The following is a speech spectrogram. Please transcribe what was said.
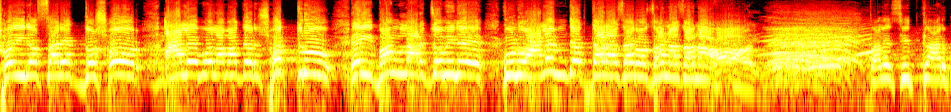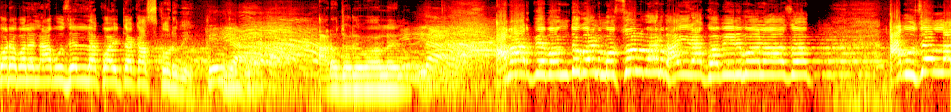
স্বৈরাচারের দোসর আলেমল আমাদের শত্রু। এই বাংলার জমিনে কোনো আলেমদের দ্বারা যেন জানা জানা হয়। তাহলে চিৎকার করে বলেন আবু জেল্লা কয়টা কাজ করবে? আরও জোরে বলেন। আমার বন্ধুগণ মুসলমান ভাইরা গভীর মনোযোগ আবু জাল্লা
